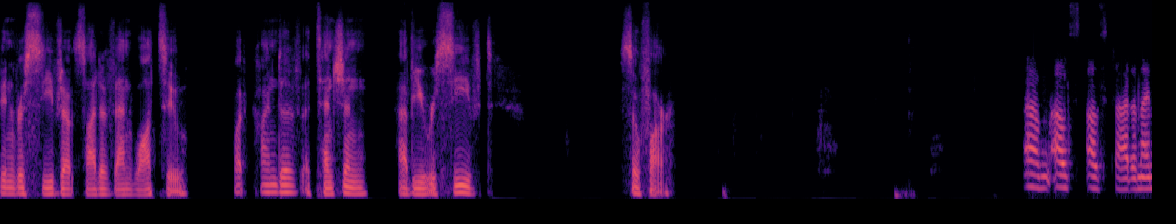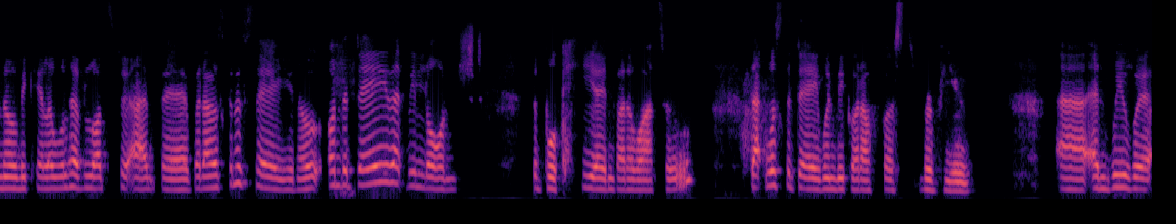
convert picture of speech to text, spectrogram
been received outside of Vanuatu? What kind of attention have you received so far? Um, I'll, I'll start, and I know Mikaela will have lots to add there. But I was going to say, you know, on the day that we launched the book here in Vanuatu, that was the day when we got our first review. Uh, and we were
